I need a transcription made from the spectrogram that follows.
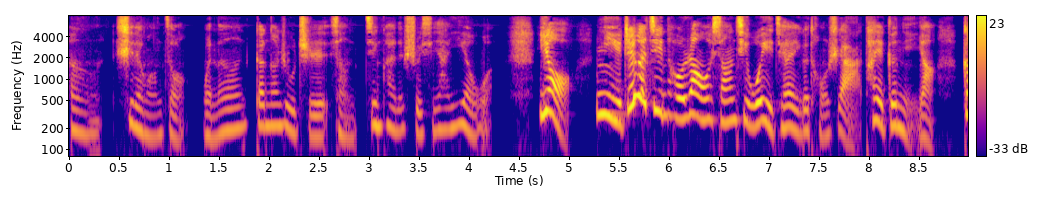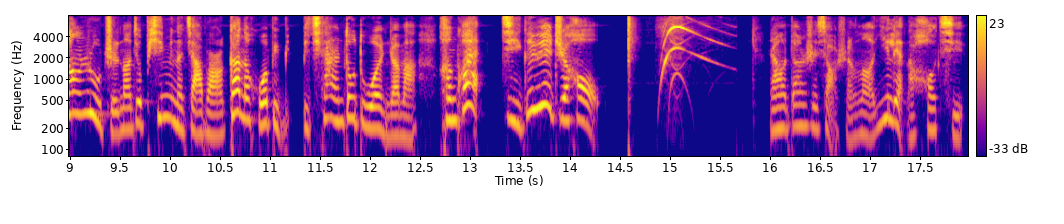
嗯，是的，王总，我呢刚刚入职，想尽快的熟悉一下业务。哟，你这个劲头让我想起我以前一个同事啊，他也跟你一样，刚入职呢就拼命的加班，干的活比比其他人都多，你知道吗？很快几个月之后，然后当时小神了一脸的好奇，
